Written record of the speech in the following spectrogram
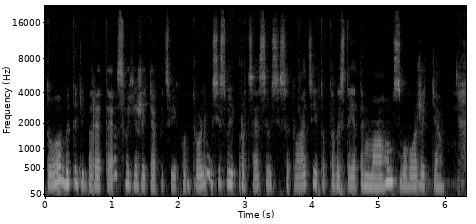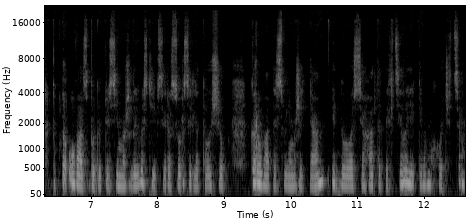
то ви тоді берете своє життя під свій контроль, усі свої процеси, усі ситуації, тобто ви стаєте магом свого життя. Тобто у вас будуть усі можливості і всі ресурси для того, щоб керувати своїм життям і досягати тих цілей, які вам хочеться.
